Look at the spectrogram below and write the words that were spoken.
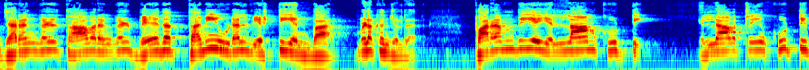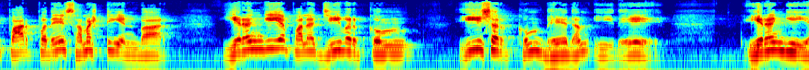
ஜரங்கள் தாவரங்கள் பேத தனி உடல் வெஷ்டி என்பார். விளக்கம் சொல்றார். பரம்பிய எல்லாம் கூட்டி எல்லாவற்றையும் கூட்டி பார்ப்பதே சமஷ்டி என்பார். இறங்கிய பல ஜீவர்க்கும் ஈசர்க்கும் பேதம் ஈதே. இறங்கிய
